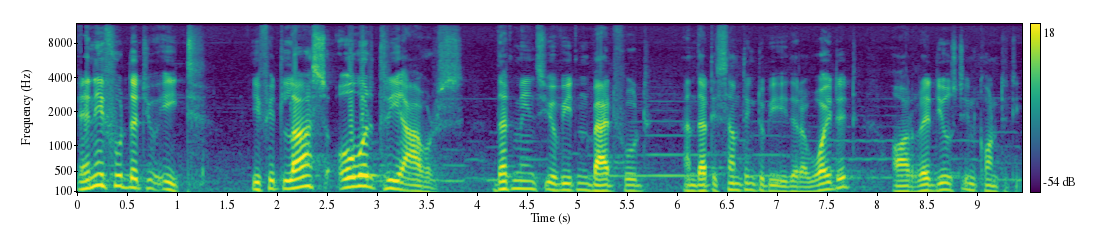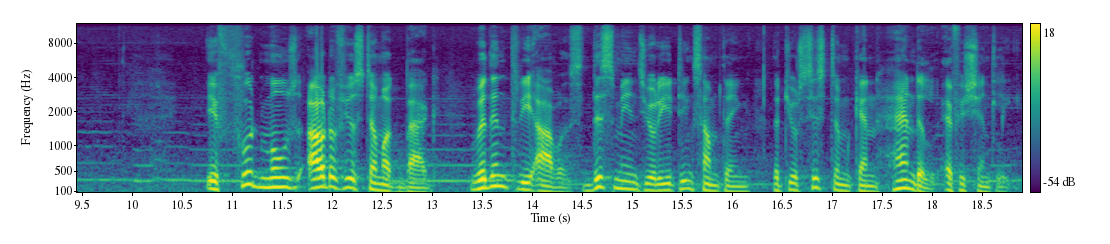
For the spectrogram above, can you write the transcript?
Any food that you eat, if it lasts over three hours, that means you've eaten bad food and that is something to be either avoided or reduced in quantity. If food moves out of your stomach bag, Within three hours, this means you're eating something that your system can handle efficiently.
